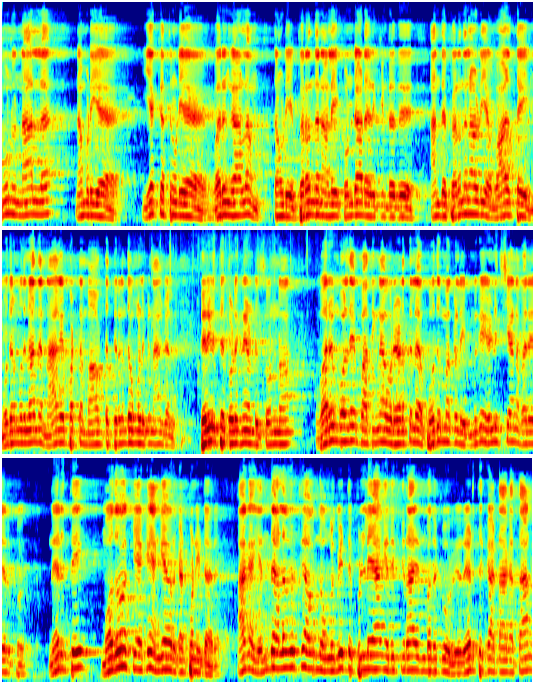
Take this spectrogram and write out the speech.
மூணு நாளில் நம்முடைய இயக்கத்தினுடைய வருங்காலம் தன்னுடைய பிறந்த நாளை கொண்டாட இருக்கின்றது. அந்த பிறந்த நாளுடைய வாழ்த்தை முதன் முதலாக அந்த நாகைப்பட்டினம் மாவட்டத்திலிருந்தவங்களுக்கு நாங்கள் தெரிவித்துக் கொடுக்கிறேன் என்று சொன்னோம். வரும்பொழுதே பார்த்தீங்கன்னா ஒரு இடத்துல பொதுமக்கள் மிக எழுச்சியான வரவேற்பு நிறுத்தி மொதல் கேக்கை அங்கேயே அவர் கட் பண்ணிட்டார். ஆக எந்த அளவிற்கு அவர் இந்த உங்கள் வீட்டு பிள்ளையாக இருக்கிறார் என்பதற்கு ஒரு எடுத்துக்காட்டாகத்தான்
